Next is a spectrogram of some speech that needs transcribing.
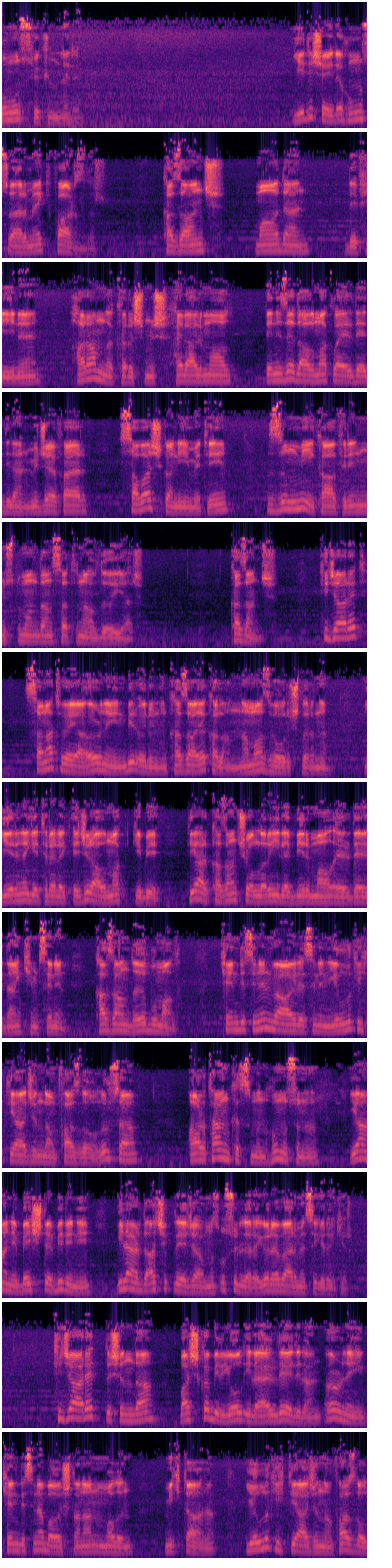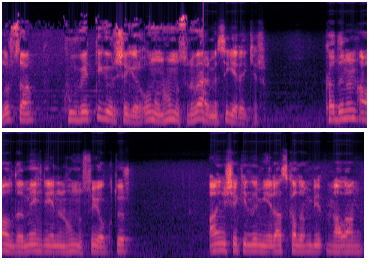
Humus hükümleri Yedi şeyde humus vermek farzdır. Kazanç, maden, define, haramla karışmış helal mal, denize dalmakla elde edilen mücevher, savaş ganimeti, zımmi kafirin Müslümandan satın aldığı yer. Kazanç Ticaret, sanat veya örneğin bir ölünün kazaya kalan namaz ve oruçlarını yerine getirerek ecir almak gibi diğer kazanç yolları ile bir mal elde eden kimsenin kazandığı bu mal kendisinin ve ailesinin yıllık ihtiyacından fazla olursa artan kısmın humusunu yani beşte birini ileride açıklayacağımız usullere göre vermesi gerekir. Ticaret dışında başka bir yol ile elde edilen örneğin kendisine bağışlanan malın miktarı yıllık ihtiyacından fazla olursa kuvvetli görüşe göre onun humusunu vermesi gerekir. Kadının aldığı mehriyenin humusu yoktur. Aynı şekilde miras kalan bir malın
